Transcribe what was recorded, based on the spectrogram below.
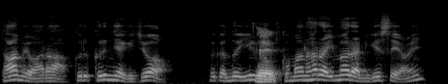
다음에 와라 그런 그런 얘기죠. 그러니까 너 일 네. 그만하라 이 말 아니겠어요? 잉?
